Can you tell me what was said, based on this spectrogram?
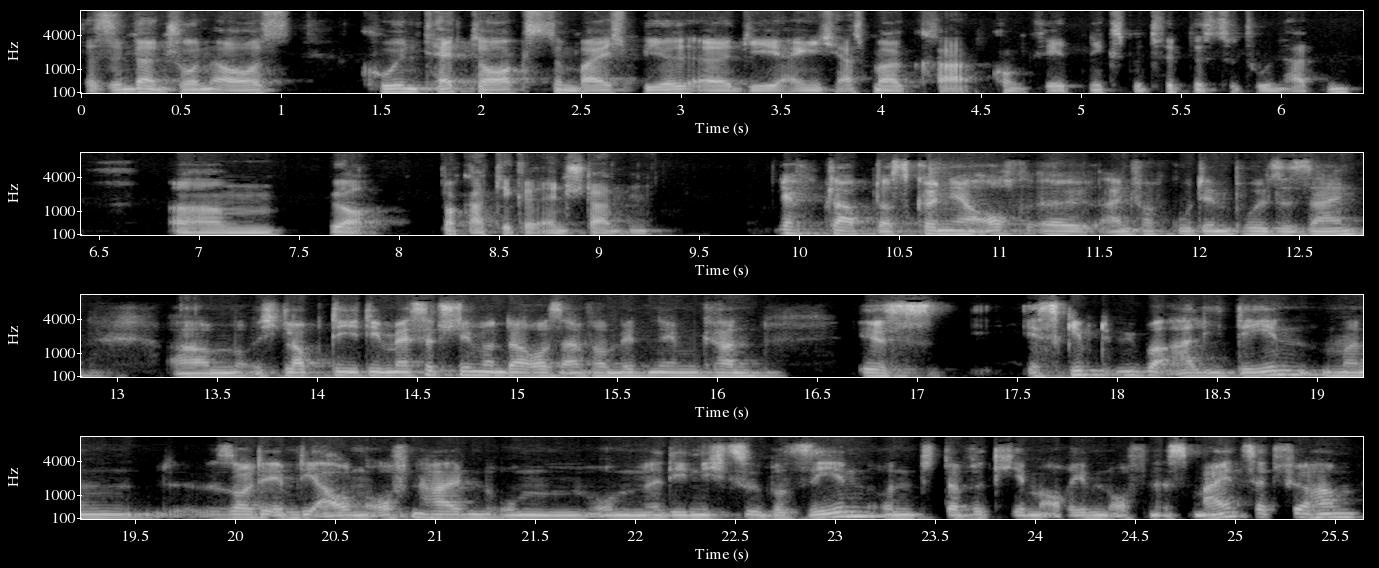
das sind dann schon aus coolen TED Talks zum Beispiel, äh, die eigentlich erstmal konkret nichts mit Fitness zu tun hatten, ähm, ja, Blogartikel entstanden. Ja, klar, das können ja auch äh, einfach gute Impulse sein. Ähm, ich glaube, die, die Message, die man daraus einfach mitnehmen kann, ist, es gibt überall Ideen. Man sollte eben die Augen offen halten, um, um die nicht zu übersehen und da wirklich eben auch eben ein offenes Mindset für haben.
